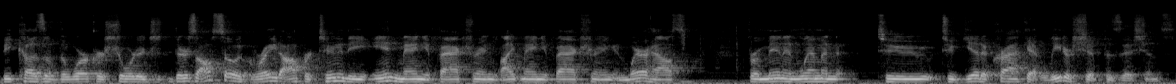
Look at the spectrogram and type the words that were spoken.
because of the worker shortage, there's also a great opportunity in manufacturing, light manufacturing, and warehouse for men and women to to get a crack at leadership positions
